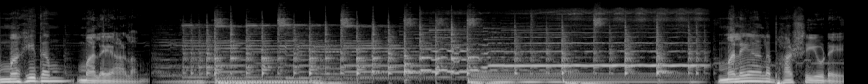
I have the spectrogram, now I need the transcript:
മഹിതം മലയാളം. മലയാള ഭാഷയുടെ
